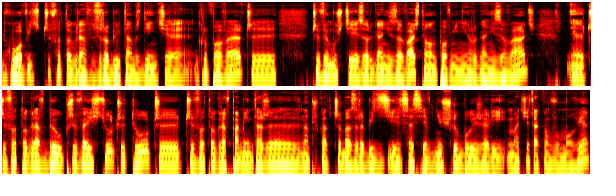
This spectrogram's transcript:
głowić, czy fotograf zrobił tam zdjęcie grupowe, czy, czy wy musicie je zorganizować, to on powinien je organizować. E, czy fotograf był przy wejściu, czy tu, czy, czy fotograf pamięta, że na przykład trzeba zrobić sesję w dniu ślubu, jeżeli macie taką w umowie.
